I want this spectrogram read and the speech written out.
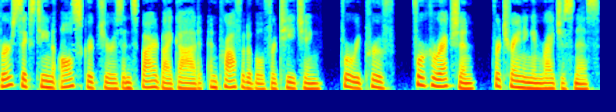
verse 16 all scripture is inspired by God and profitable for teaching, for reproof, for correction, for training in righteousness.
